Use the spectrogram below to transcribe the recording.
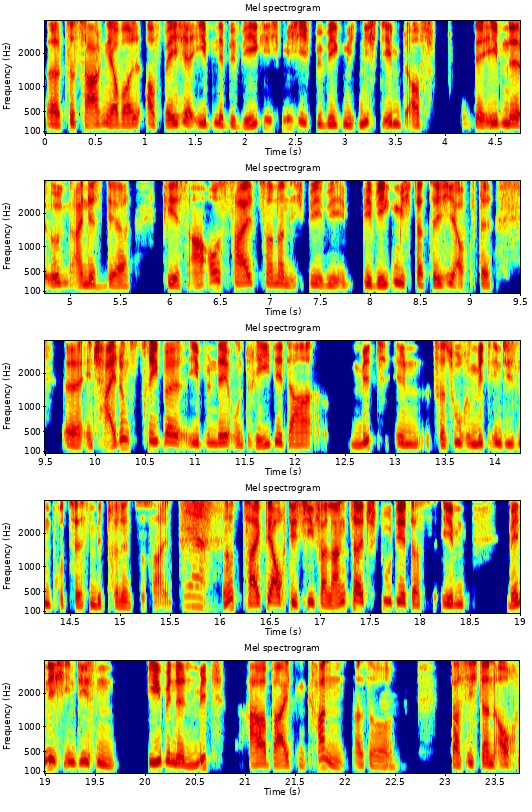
äh, zu sagen, jawohl, auf welcher Ebene bewege ich mich? Ich bewege mich nicht eben auf der Ebene irgendeines der PSA austeilt, sondern ich be bewege mich tatsächlich auf der äh, Entscheidungsträgerebene und rede da mit in, versuche mit in diesen Prozessen mit drinnen zu sein. Ja. Ne, zeigt ja auch die SIFA Langzeitstudie, dass eben, wenn ich in diesen Ebenen mitarbeiten kann, also mhm dass ich dann auch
